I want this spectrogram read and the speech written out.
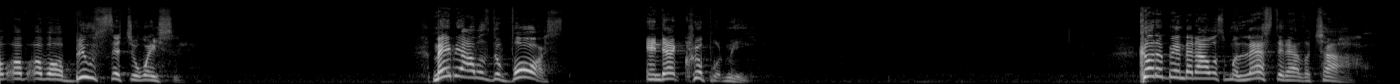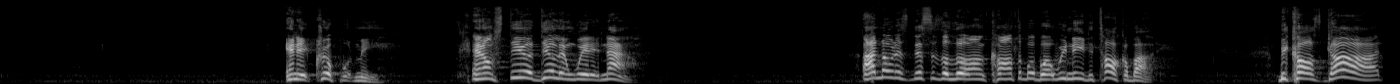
of, of, of, of an abuse situation. Maybe I was divorced and that crippled me. Could have been that I was molested as a child and it crippled me. And I'm still dealing with it now. I know this, this is a little uncomfortable, but we need to talk about it. Because God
